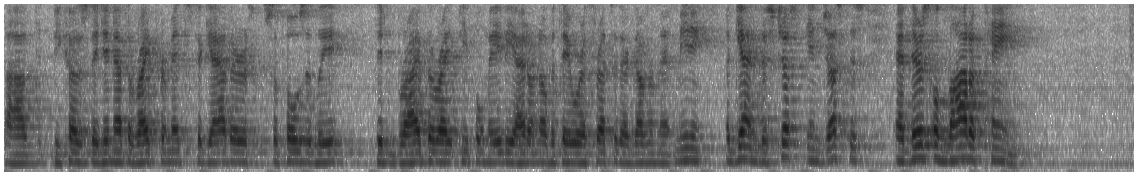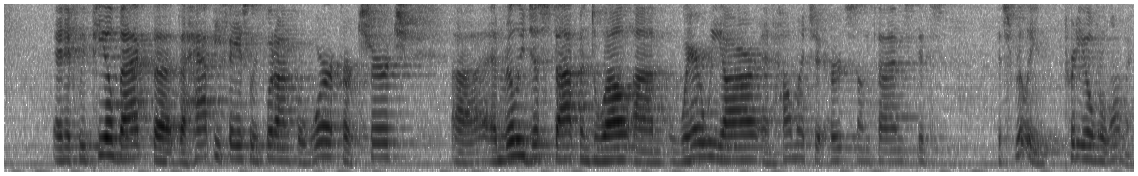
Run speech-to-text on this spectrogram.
uh, because they didn't have the right permits to gather, supposedly, didn't bribe the right people, maybe, I don't know, but they were a threat to their government. Meaning, again, there's just injustice and there's a lot of pain. And if we peel back the, the happy face we put on for work or church, uh, and really just stop and dwell on where we are and how much it hurts sometimes, it's, it's really pretty overwhelming.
